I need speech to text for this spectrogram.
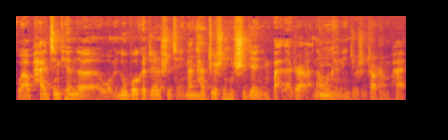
我要拍今天的我们录播课这件事情，那它这个事情时间已经摆在这儿了，那我肯定就是照常拍。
